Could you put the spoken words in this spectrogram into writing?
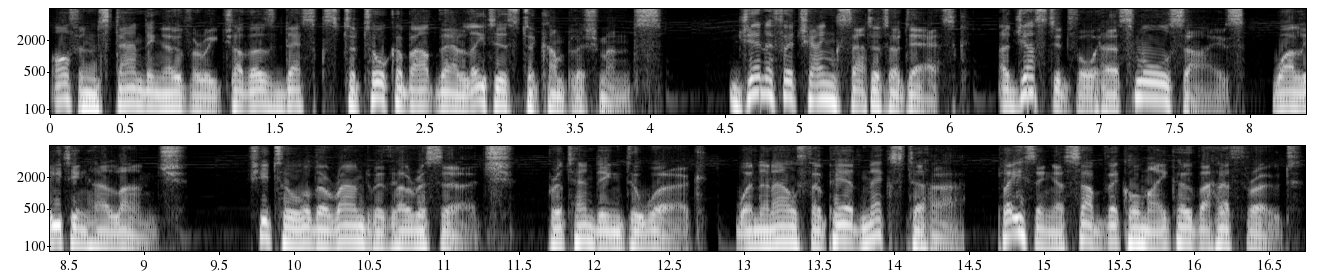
often standing over each other's desks to talk about their latest accomplishments. Jennifer Chang sat at her desk, adjusted for her small size, while eating her lunch. She toured around with her research, pretending to work, when an elf appeared next to her, placing a subvocal mic over her throat.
